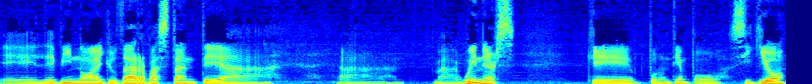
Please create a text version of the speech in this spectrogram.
le vino a ayudar bastante a, Winners, que por un tiempo siguió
